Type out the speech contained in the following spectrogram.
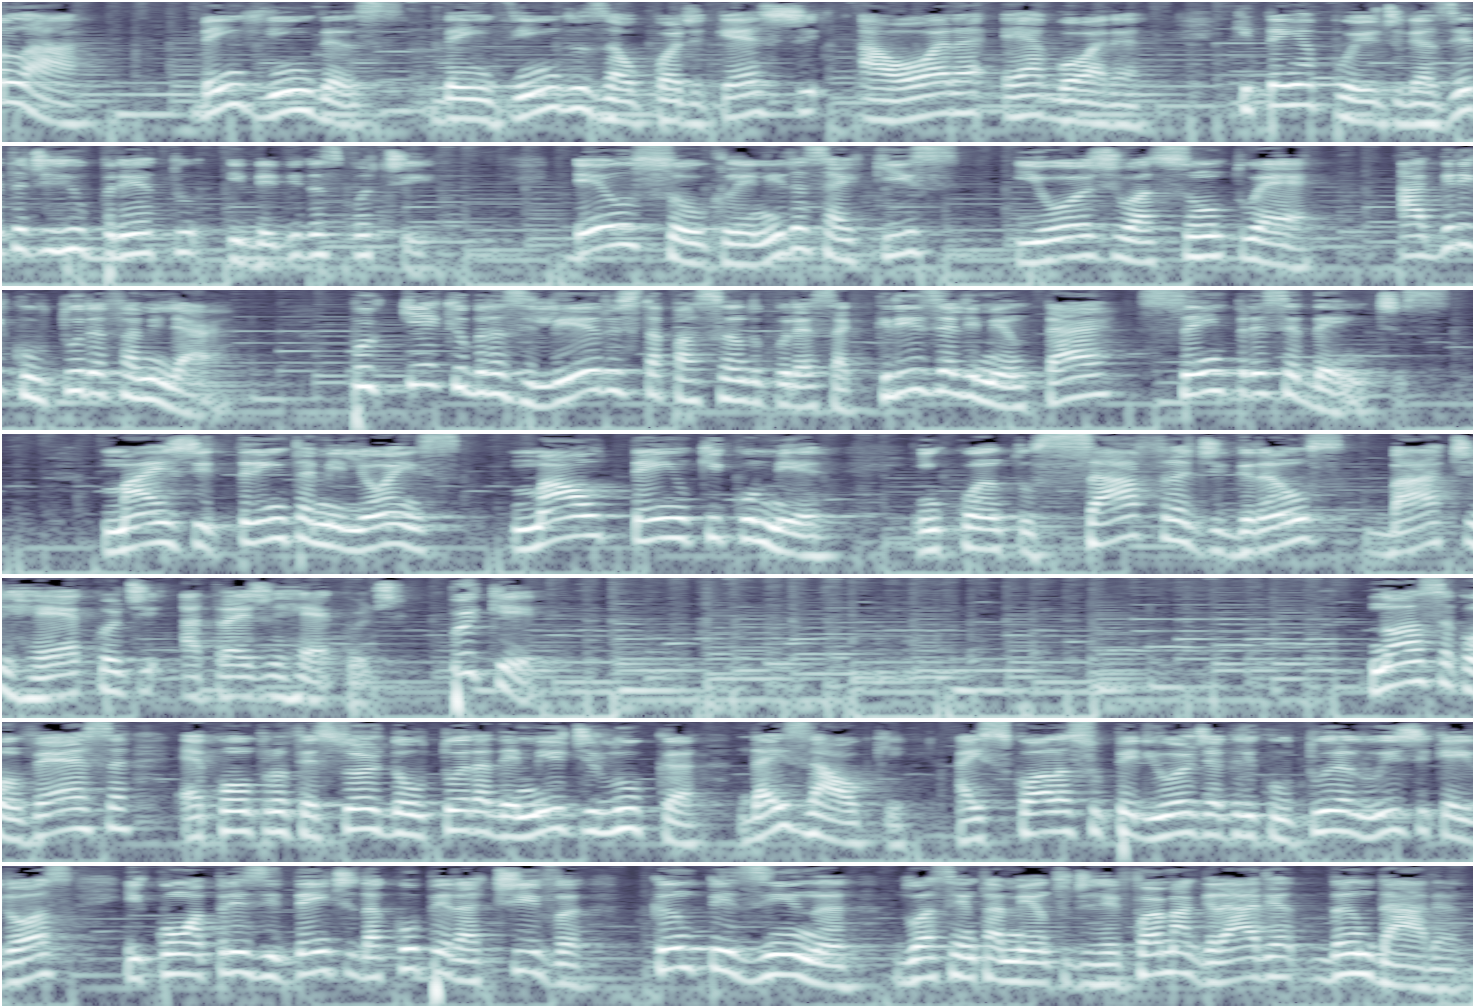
Olá, bem-vindas, bem-vindos ao podcast A Hora é Agora, que tem apoio de Gazeta de Rio Preto e Bebidas Poti. Eu sou Clenira Sarquis e hoje o assunto é agricultura familiar. Por que, que o brasileiro está passando por essa crise alimentar sem precedentes? Mais de 30 milhões mal têm o que comer enquanto safra de grãos bate recorde atrás de recorde. Por quê? Nossa conversa é com o professor doutor Ademir de Luca, da Exalc, a Escola Superior de Agricultura Luiz de Queiroz, e com a presidente da cooperativa campesina do assentamento de reforma agrária Dandara.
